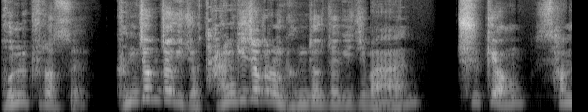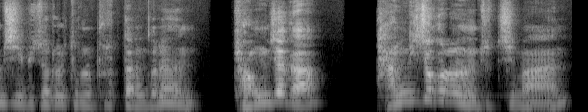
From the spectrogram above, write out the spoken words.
돈을 풀었어요. 긍정적이죠. 단기적으로는 긍정적이지만 추경 32조를 돈을 풀었다는 것은 경제가 단기적으로는 좋지만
